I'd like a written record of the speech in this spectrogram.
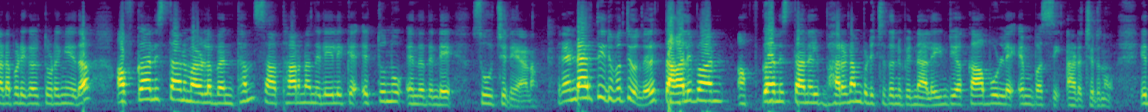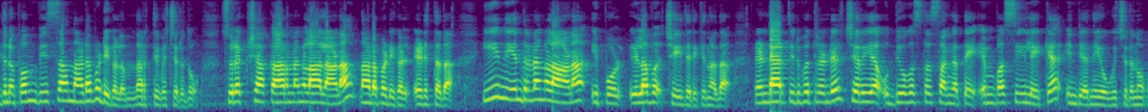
നടപടികൾ തുടങ്ങിയത് അഫ്ഗാനിസ്ഥാനുമായുള്ള ബന്ധം സാധാരണ നിലയിലേക്ക് എത്തുന്നു എന്നതിന്റെ സൂചനയാണ്. രണ്ടായിരത്തി ഇരുപത്തിയൊന്നിൽ താലിബാൻ അഫ്ഗാനിസ്ഥാനിൽ ഭരണം പിടിച്ചതിന് പിന്നാലെ ഇന്ത്യ കാബൂളിലെ എംബസി അടച്ചിരുന്നു. ഇതിനൊപ്പം വിസ നടപടികളും നിർത്തിവച്ചിരുന്നു. സുരക്ഷാ കാരണങ്ങളാലാണ് നടപടികൾ എടുത്തത്. ഈ നിയന്ത്രണങ്ങളാണ് ഇപ്പോൾ ഇളവ് ചെയ്തിരിക്കുന്നത്. രണ്ടായിരത്തി ഇരുപത്തിരണ്ടിൽ ചെറിയ ഉദ്യോഗസ്ഥ സംഘത്തെ എംബസിയിലേക്ക് ഇന്ത്യ നിയോഗിച്ചിരുന്നു.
